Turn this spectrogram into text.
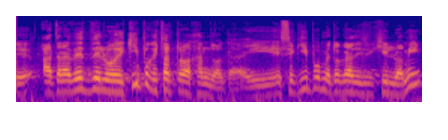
eh, a través de los equipos que están trabajando acá. Y ese equipo me toca dirigirlo a mí.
